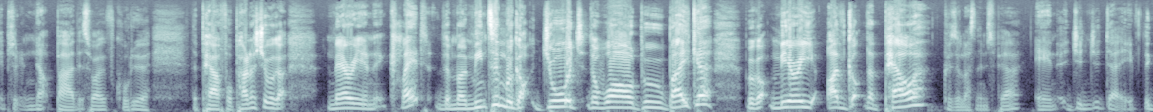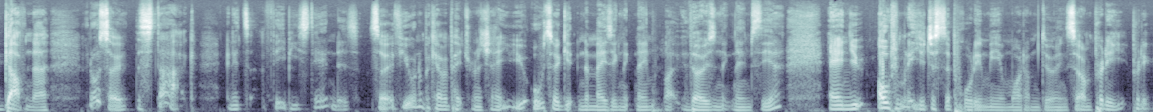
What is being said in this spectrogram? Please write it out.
absolute nut bar. That's why I've called her the powerful punisher. We've got Marion Clatt, the momentum. We've got George, the wild bull baker. We've got Mary, I've got the power, because her last name's Power. And Ginger Dave, the governor. And also the Stark. And it's Phoebe Standers. So if you want to become a patron of Shay, you also get an amazing nickname like those nicknames there. And you ultimately, you're just supporting me in what I'm doing. So I'm pretty, pretty,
